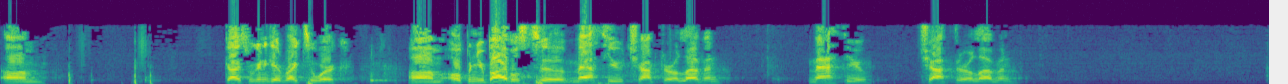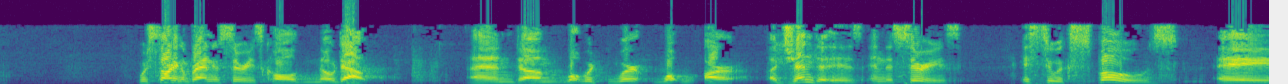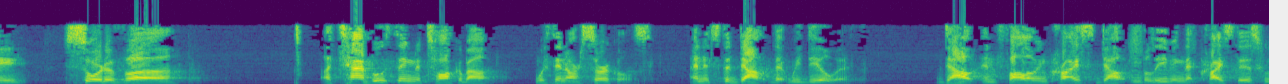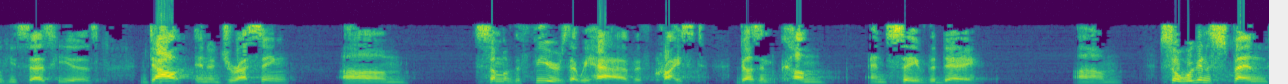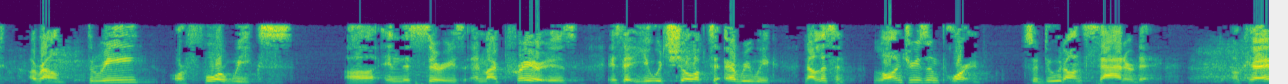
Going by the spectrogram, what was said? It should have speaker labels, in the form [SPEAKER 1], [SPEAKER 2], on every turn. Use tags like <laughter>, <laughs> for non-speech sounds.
[SPEAKER 1] Um, guys, we're going to get right to work. Um, open your Bibles to Matthew chapter 11. Matthew chapter 11. We're starting a brand new series called No Doubt. And um, what, we're, we're, what our agenda is in this series is to expose a sort of uh, a taboo thing to talk about within our circles. And it's the doubt that we deal with. Doubt in following Christ, doubt in believing that Christ is who He says He is, doubt in addressing um, some of the fears that we have if Christ doesn't come and save the day. Um, so we're going to spend around three or four weeks uh, in this series, and my prayer is is that you would show up to every week. Now listen, laundry is important, so do it on Saturday. Okay?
